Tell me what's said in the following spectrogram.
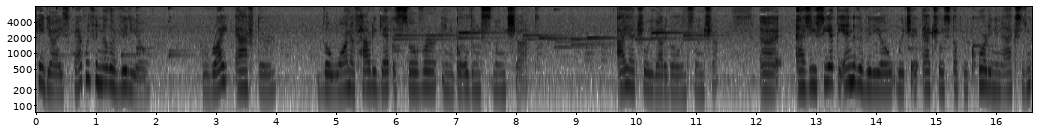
Hey guys, back with another video right after the one of how to get a silver and golden slingshot. I actually got a golden slingshot. Uh, as you see at the end of the video, which I actually stopped recording in accident,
